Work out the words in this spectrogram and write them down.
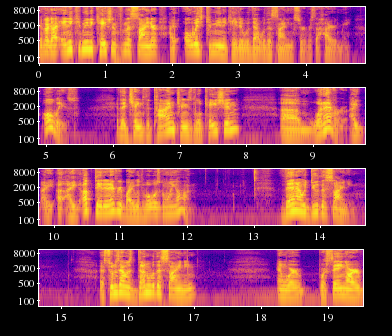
If I got any communication from the signer, I always communicated with that with the signing service that hired me. Always. If they changed the time, changed the location, um, whatever, I, I, I updated everybody with what was going on. Then I would do the signing. As soon as I was done with the signing, and we're we're saying our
